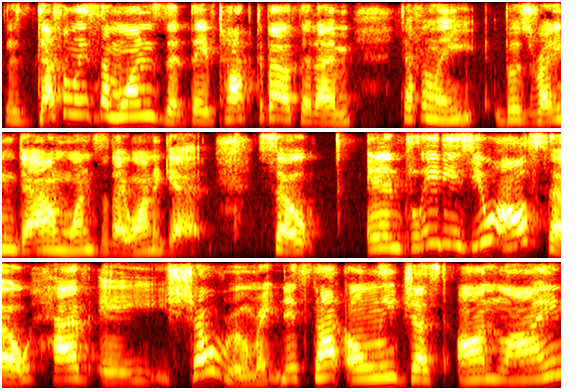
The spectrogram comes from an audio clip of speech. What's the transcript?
There's definitely some ones that they've talked about that I'm definitely was writing down ones that I want to get. So and ladies, you also have a showroom, right? It's not only just online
